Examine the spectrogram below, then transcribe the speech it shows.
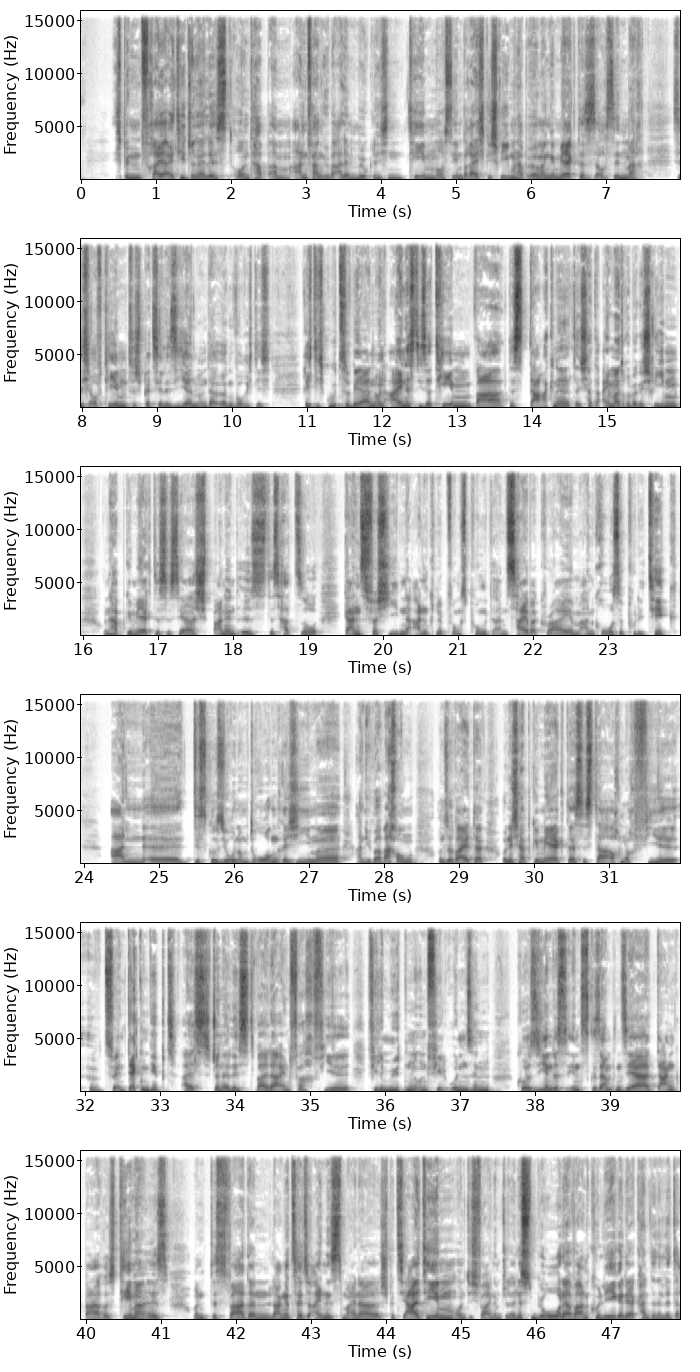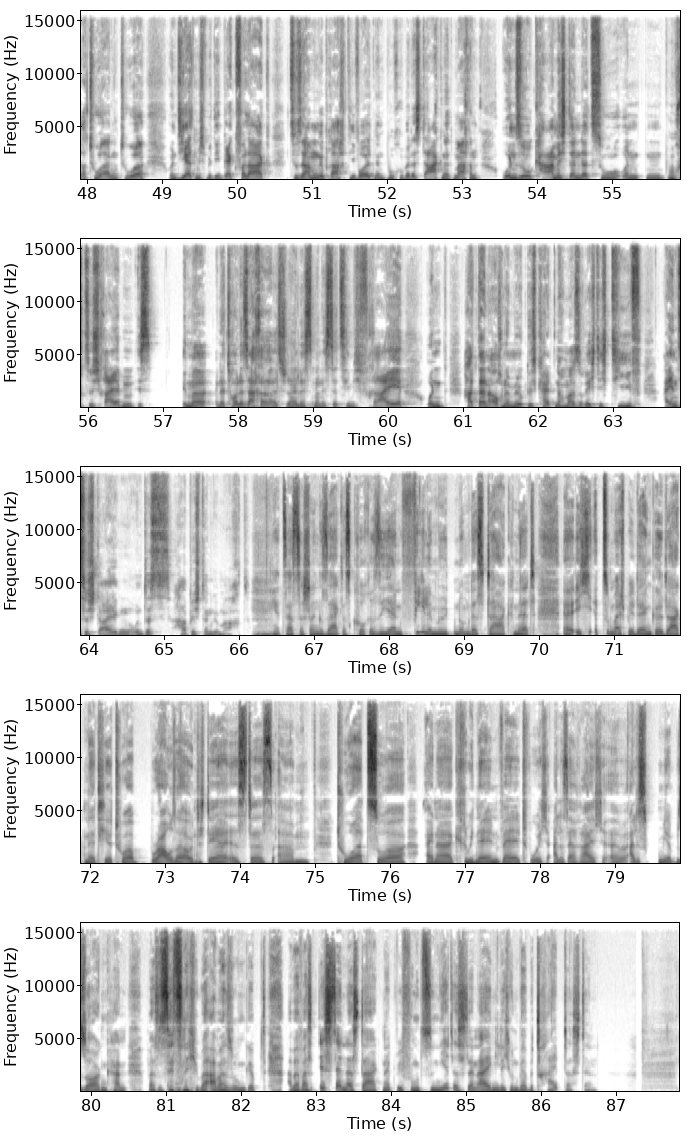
Ich bin freier IT-Journalist und habe am Anfang über alle möglichen Themen aus dem Bereich geschrieben und habe irgendwann gemerkt, dass es auch Sinn macht, sich auf Themen zu spezialisieren und da irgendwo richtig richtig gut zu werden. Und eines dieser Themen war das Darknet. Ich hatte einmal drüber geschrieben und habe gemerkt, dass es sehr spannend ist. Das hat so ganz verschiedene Anknüpfungspunkte an Cybercrime, an große Politik, an äh, Diskussionen um Drogenregime, an Überwachung und so weiter. Und ich habe gemerkt, dass es da auch noch viel äh, zu entdecken gibt als Journalist, weil da einfach viel, viele Mythen und viel Unsinn kursieren, das insgesamt ein sehr dankbares Thema ist. Und es war dann lange Zeit so eines meiner Spezialthemen. Und ich war in einem Journalistenbüro, da war ein Kollege, der kannte eine Literaturagentur und die hat mich mit dem Beck Verlag zusammengebracht. Die wollten ein Buch über das Darknet machen. Und so kam ich dann dazu und ein Buch zu schreiben ist immer eine tolle Sache als Journalist. Man ist da ziemlich frei und hat dann auch eine Möglichkeit, nochmal so richtig tief einzusteigen. Und das habe ich dann gemacht. Jetzt hast du schon gesagt, es kursieren viele Mythen um das Darknet. Äh, ich zum Beispiel denke, Darknet hier Tor-Browser und der ist das ähm, Tor zu einer kriminellen Welt, wo ich alles erreiche, äh, alles mir besorgen kann, was es jetzt nicht über Amazon gibt. Aber was ist denn das Darknet? Wie funktioniert es denn eigentlich und wer betreibt das denn?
